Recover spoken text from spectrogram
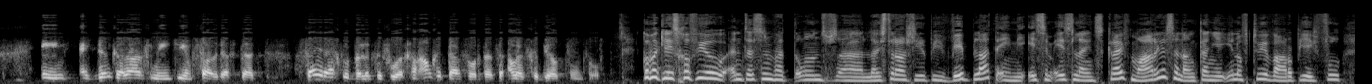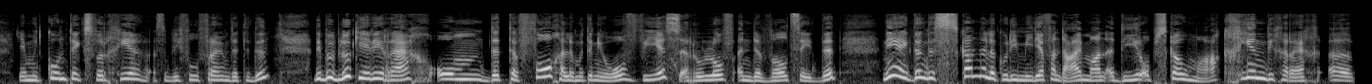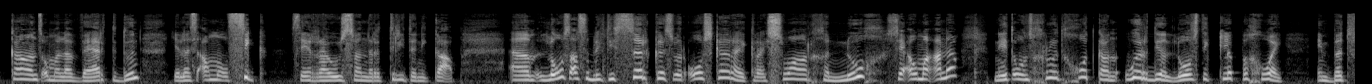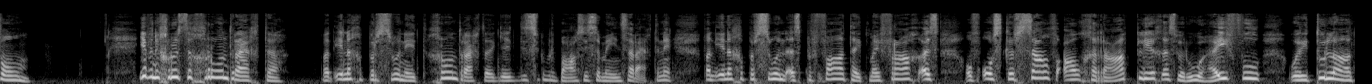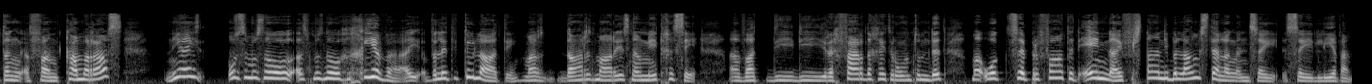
En ek dink hulle argumente eenvoudig dat sy reg op billike voor gaan aangetast word as alles gedeel kan word. Kom ek lees gou vir jou intussen wat ons uh, luisteraars hier op die webblad en die SMS lyn skryf Marius en dan kan jy een of twee waarop jy voel jy moet konteks vergee asseblief voel vry om dit te doen. Die bebloek hier die reg om dit te volg. Hulle moet in die hof wees. Rolof in de Wild sê dit. Nee, ek dink dit is skandelik hoe die media van daai man 'n dier op skou maak. Geen die gereg 'n uh, kans om hulle werk te doen. Julle is almal siek sê Rose van Retreat in die Kaap. Ehm um, los asseblief die sirkus oor Oscar, hy kry swaar genoeg, sê ouma Anna. Net ons groot God kan oordeel, los die klippe gooi en bid vir hom. Een van die grootste grondregte wat enige persoon het, grondregte, jy dis seker basiese menseregte, nê, nee, van enige persoon is privaatheid. My vraag is of Oscar self al geraadpleeg is oor hoe hy voel oor die toelating van kameras. Nee, hy ons moet nou ons moet nou gegeewe hy wil dit nie toelaat nie maar daar het Marius nou net gesê uh, wat die die regverdigheid rondom dit maar ook sy privaatheid en hy verstaan die belangstelling in sy sy lewe.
